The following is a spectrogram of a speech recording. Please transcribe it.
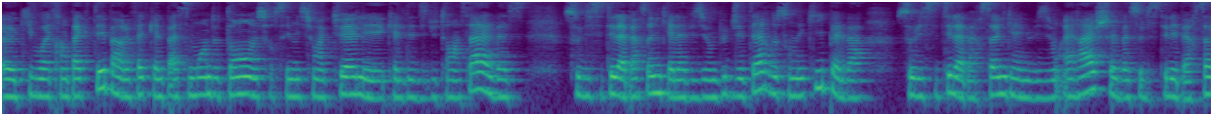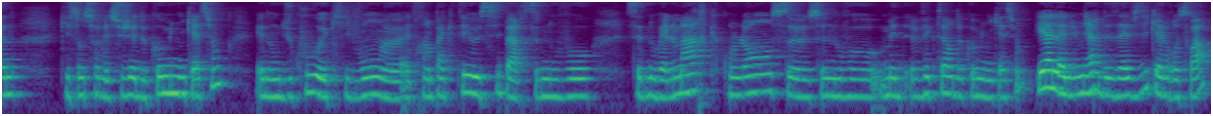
euh, qui vont être impactés par le fait qu'elle passe moins de temps sur ses missions actuelles et qu'elle dédie du temps à ça. Elle va solliciter la personne qui a la vision budgétaire de son équipe, elle va solliciter la personne qui a une vision RH, elle va solliciter les personnes qui sont sur les sujets de communication et donc du coup euh, qui vont euh, être impactées aussi par ce nouveau cette nouvelle marque qu'on lance, euh, ce nouveau vecteur de communication. Et à la lumière des avis qu'elle reçoit,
